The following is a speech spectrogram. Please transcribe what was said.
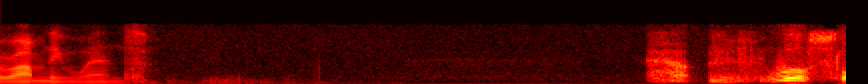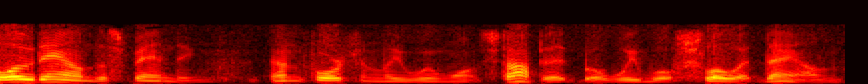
Romney wins? we'll slow down the spending. Unfortunately, we won't stop it, but we will slow it down.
